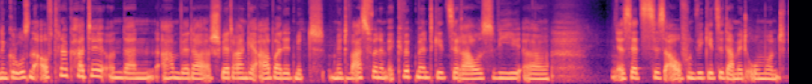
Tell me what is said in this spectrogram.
einen großen Auftrag hatte. Und dann haben wir da schwer dran gearbeitet, mit, mit was für einem Equipment geht sie raus, wie. Äh, setzt sie es auf und wie geht sie damit um und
